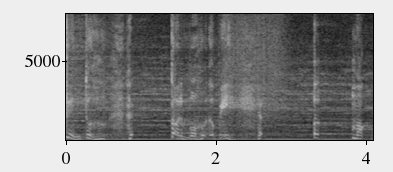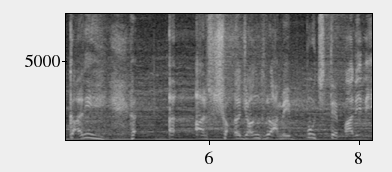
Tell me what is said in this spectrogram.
কিন্তু তোর বহুরূপী মক্কারি আর ষড়যন্ত্র আমি বুঝতে পারিনি।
